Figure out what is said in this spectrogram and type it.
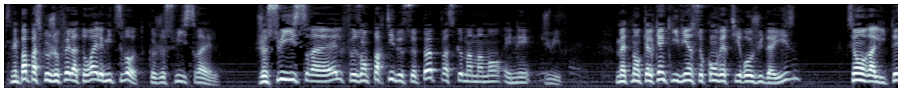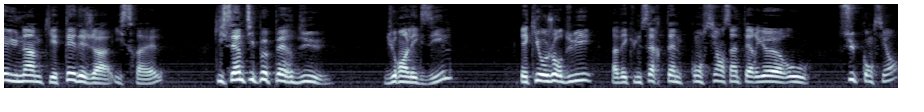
Ce n'est pas parce que je fais la Torah et les mitzvot que je suis Israël. Je suis Israël faisant partie de ce peuple parce que ma maman est née juive. Maintenant, quelqu'un qui vient se convertir au judaïsme, c'est en réalité une âme qui était déjà Israël, qui s'est un petit peu perdue durant l'exil, et qui aujourd'hui, avec une certaine conscience intérieure ou subconscient,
